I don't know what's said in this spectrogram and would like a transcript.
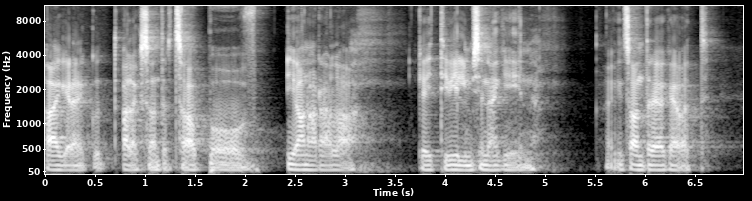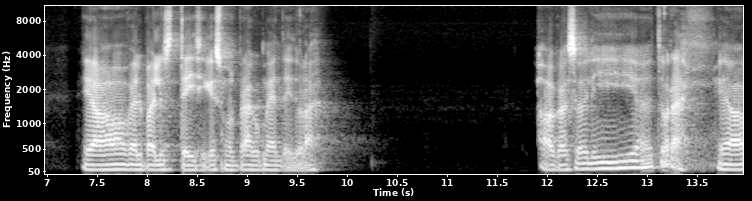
ajakirjanikud Aleksandr Tsapov, Janar Ala, Keiti Vilmsi nägin, nägin Sandra Jõgevat ja veel paljusid teisi, kes mul praegu meelde ei tule. aga see oli äh, tore ja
